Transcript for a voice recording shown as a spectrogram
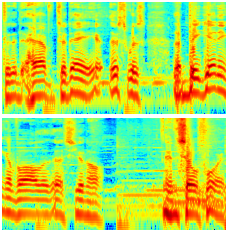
to have today. This was the beginning of all of this, you know, and so forth.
